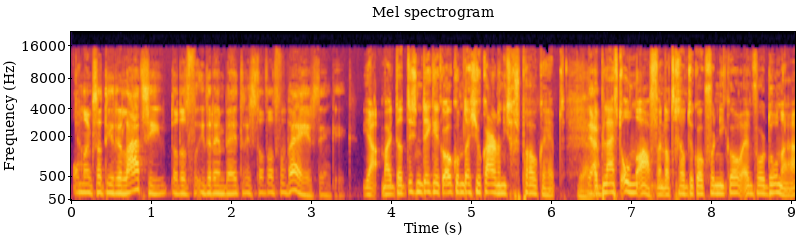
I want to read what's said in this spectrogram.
Ondanks dat die relatie, dat het voor iedereen beter is dat dat voorbij is, denk ik. Ja, maar dat is denk ik ook omdat je elkaar nog niet gesproken hebt. Ja. Het blijft onaf. En dat geldt natuurlijk ook voor Nico en voor Donna.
